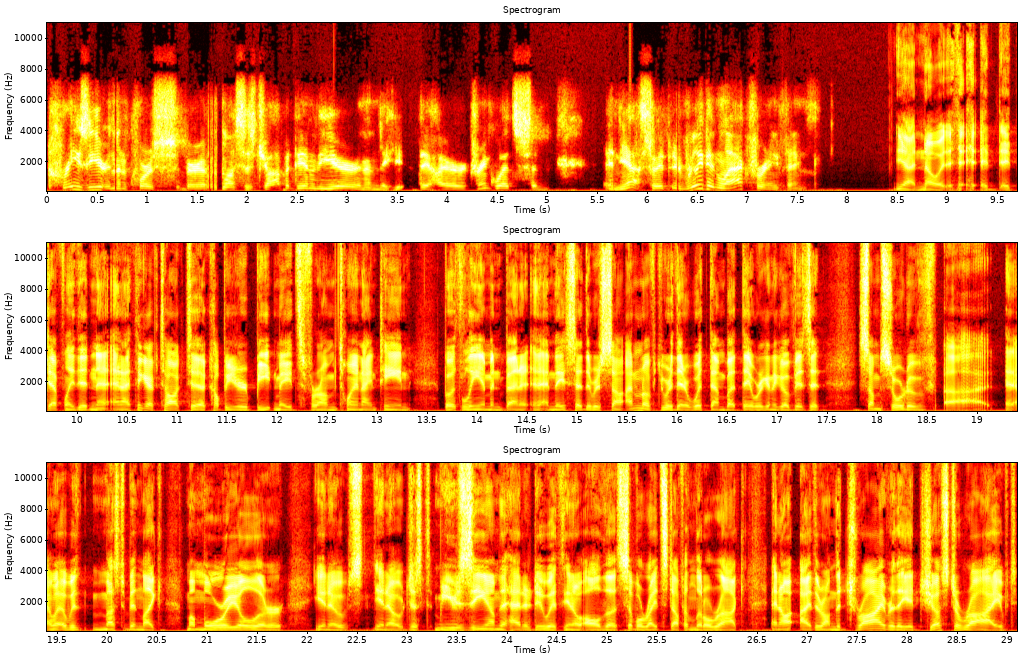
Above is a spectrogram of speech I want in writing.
crazy year. And then of course Barry lost his job at the end of the year, and then they they hired Drinkwitz, and and yeah, so it, it really didn't lack for anything. Yeah, no, it, it, it, definitely didn't. And I think I've talked to a couple of your beat mates from 2019, both Liam and Bennett, and, they said there was some, I don't know if you were there with them, but they were going to go visit some sort of, uh, it was, must have been like memorial or, you know, you know, just museum that had to do with, you know, all the civil rights stuff in Little Rock. And either on the drive or they had just arrived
